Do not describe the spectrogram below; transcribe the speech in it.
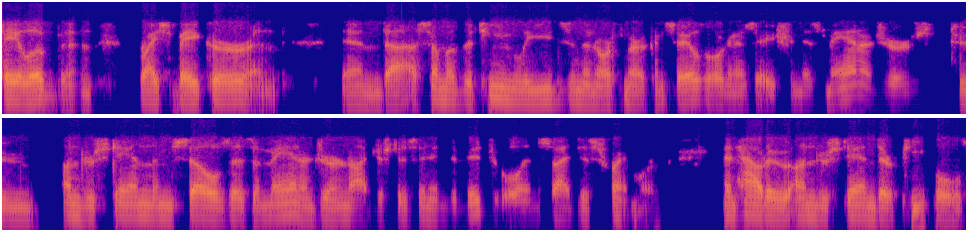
Caleb and Bryce Baker and and uh, some of the team leads in the North American sales organization as managers to understand themselves as a manager, not just as an individual inside this framework, and how to understand their people's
